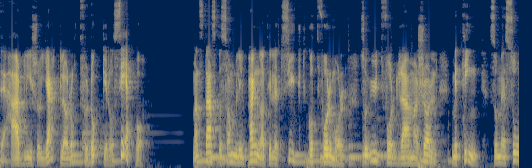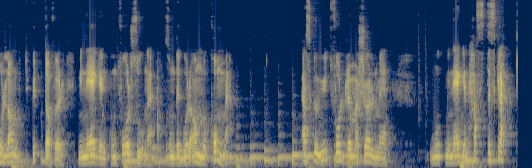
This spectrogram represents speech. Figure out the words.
det her blir så jækla rått for dere å se på. Mens jeg skal samle inn penger til et sykt godt formål, så utfordrer jeg meg sjøl med ting som er så langt utafor min egen komfortsone som det går an å komme. Jeg skal utfordre meg sjøl mot min egen hesteskrekk.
